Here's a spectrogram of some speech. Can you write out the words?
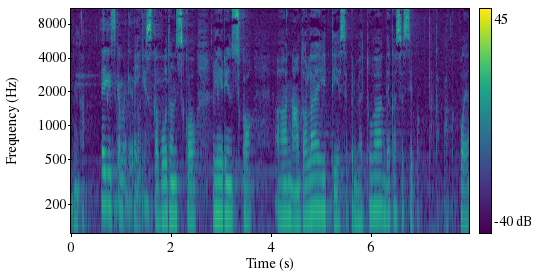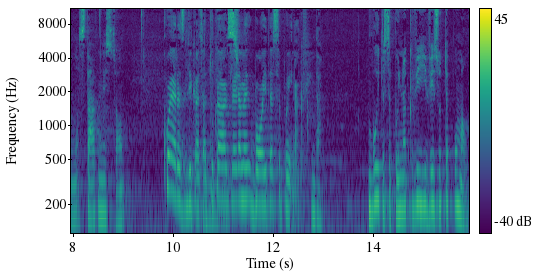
Да. Егиска Македонија. Егиска, Воданско, Леринско, а, надоле и тие се приметува дека се сепак така пак поедноставни со Која е разликата? Тука гледаме боите се поинакви. Да. Боите се поинакви и везот е помал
